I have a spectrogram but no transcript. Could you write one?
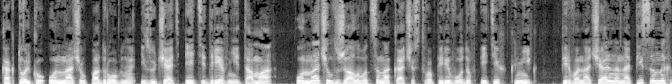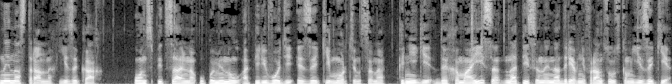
Как только он начал подробно изучать эти древние тома, он начал жаловаться на качество переводов этих книг, первоначально написанных на иностранных языках. Он специально упомянул о переводе Эзеки Мортенсона книги Де Хамаиса, написанной на древнефранцузском языке,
